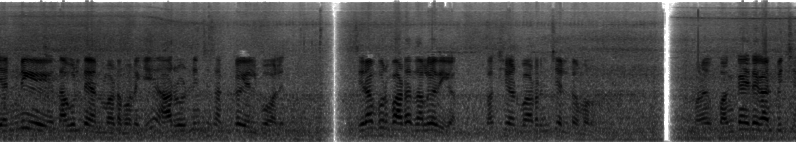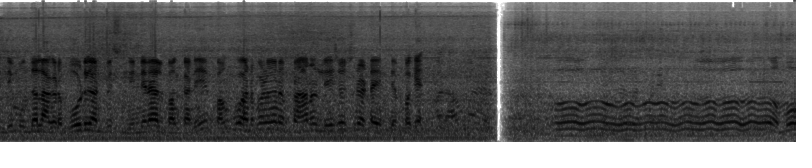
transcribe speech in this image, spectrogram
ఇవన్నీ తగులుతాయి అనమాట మనకి. ఆ రోడ్ నుంచి చక్కగా వెళ్ళిపోవాలి. శ్రీరాంపూర్ బార్డర్ తగలదు ఇక. బక్షియాట్ బార్డర్ నుంచి వెళ్తాం మనం. మనకు బంక్ అయితే కనిపించింది. ముందర అక్కడ బోర్డు కనిపిస్తుంది. ఇండియన్ ఆయిల్ బంక్ అని. బంకు కనపడగానే ప్రాణం లేచి వచ్చినట్టు అయింది దెబ్బకే. అమ్మో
